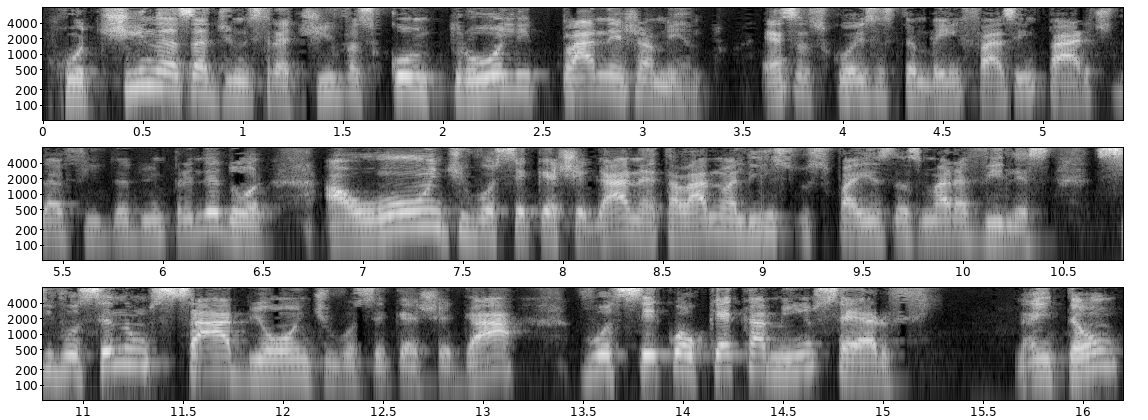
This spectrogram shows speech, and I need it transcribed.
rotinas administrativas, controle, planejamento. Essas coisas também fazem parte da vida do empreendedor. Aonde você quer chegar, né? Está lá no lista dos Países das Maravilhas. Se você não sabe onde você quer chegar, você qualquer caminho serve. Né? Então,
